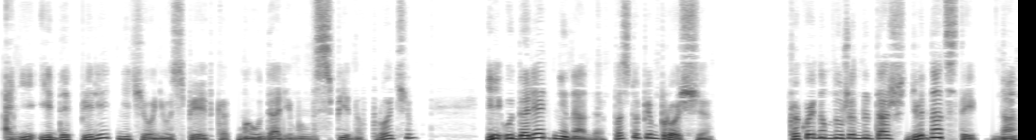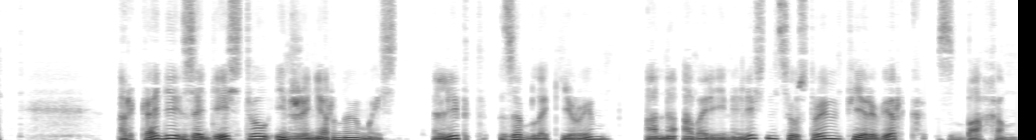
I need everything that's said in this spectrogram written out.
Они и допереть ничего не успеют, как мы ударим им в спину. Впрочем, и ударять не надо, поступим проще. Какой нам нужен этаж? Девятнадцатый? Да. Аркадий задействовал инженерную мысль. Лифт заблокируем, а на аварийной лестнице устроим фейерверк с бахом.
